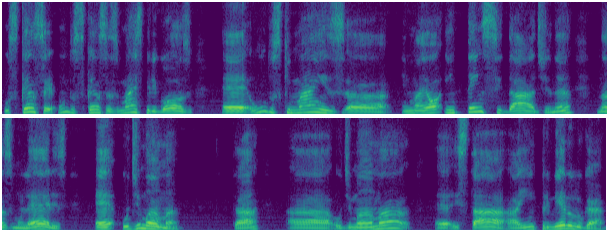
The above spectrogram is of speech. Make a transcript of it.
os câncer, um dos cânceres mais perigosos, é um dos que mais, ah, em maior intensidade, né, nas mulheres, é o de mama, tá? O de mama é, está aí em primeiro lugar.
